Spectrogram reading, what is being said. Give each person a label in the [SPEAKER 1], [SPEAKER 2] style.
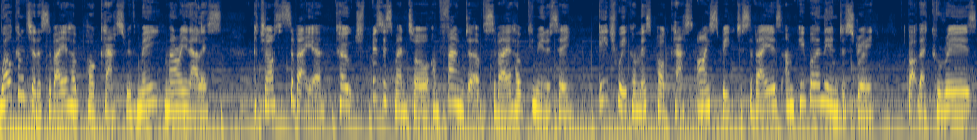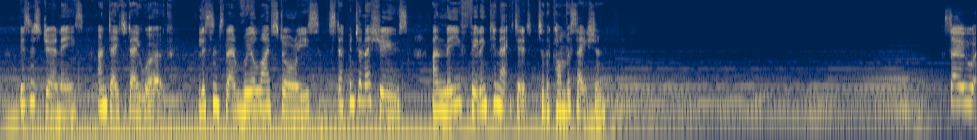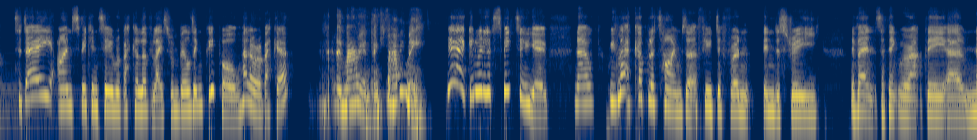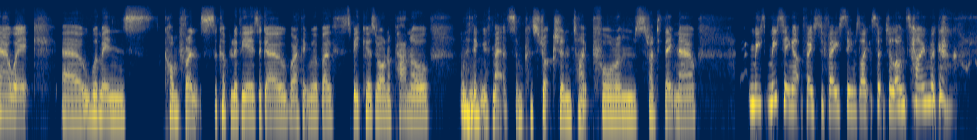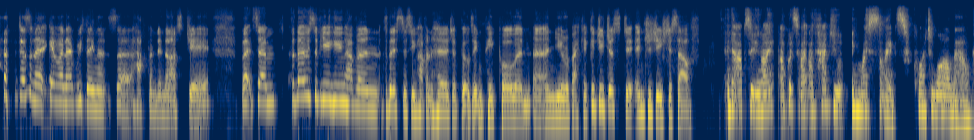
[SPEAKER 1] Welcome to the Surveyor Hub podcast with me, Marion Ellis, a chartered surveyor, coach, business mentor, and founder of the Surveyor Hub community. Each week on this podcast, I speak to surveyors and people in the industry about their careers, business journeys, and day to day work. Listen to their real life stories, step into their shoes, and leave feeling connected to the conversation. So today I'm speaking to Rebecca Lovelace from Building People. Hello, Rebecca.
[SPEAKER 2] Hello, Marion. Thank you for having me.
[SPEAKER 1] Yeah, good, really good to speak to you. Now, we've met a couple of times at a few different industry events. I think we were at the uh, NAWIC uh, Women's Conference a couple of years ago, where I think we were both speakers or on a panel. And mm-hmm. I think mm-hmm. we've met at some construction type forums. Trying to think now. Meet, meeting up face to face seems like such a long time ago. doesn't it? Given everything that's uh, happened in the last year. But um, for those of you who haven't, for the listeners who haven't heard of Building People and, uh, and you, Rebecca, could you just introduce yourself?
[SPEAKER 2] And absolutely. I, have got to say, I've had you in my sights for quite a while now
